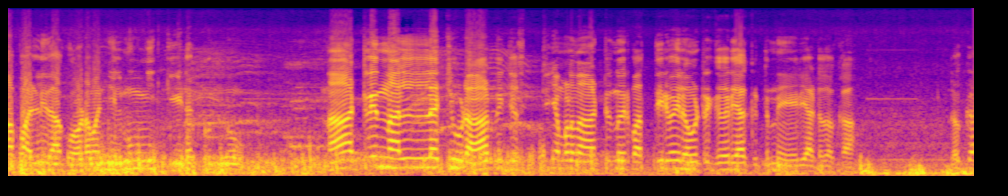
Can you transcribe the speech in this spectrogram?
ആ പള്ളി ഇതാ കോടമഞ്ഞിൽ മുങ്ങി കിടക്കുന്നു. നാട്ടിൽ നല്ല ചൂട്. ആർന്ന് ജസ്റ്റ് നമ്മളെ നാട്ടിൽ നിന്ന് ഒരു പത്തിരുപത് കിലോമീറ്റർ കയറിയാ കിട്ടുന്ന ഏരിയ ആട്ടോ ഇതൊക്കെ. ഇതൊക്കെ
